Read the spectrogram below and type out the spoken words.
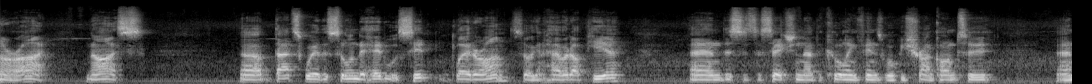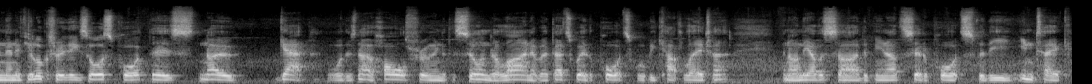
Alright, nice. Uh, that's where the cylinder head will sit later on, so we're going to have it up here. And this is the section that the cooling fins will be shrunk onto. And then if you look through the exhaust port, there's no gap, or there's no hole through into the cylinder liner, but that's where the ports will be cut later. And on the other side, there'll be another set of ports for the intake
